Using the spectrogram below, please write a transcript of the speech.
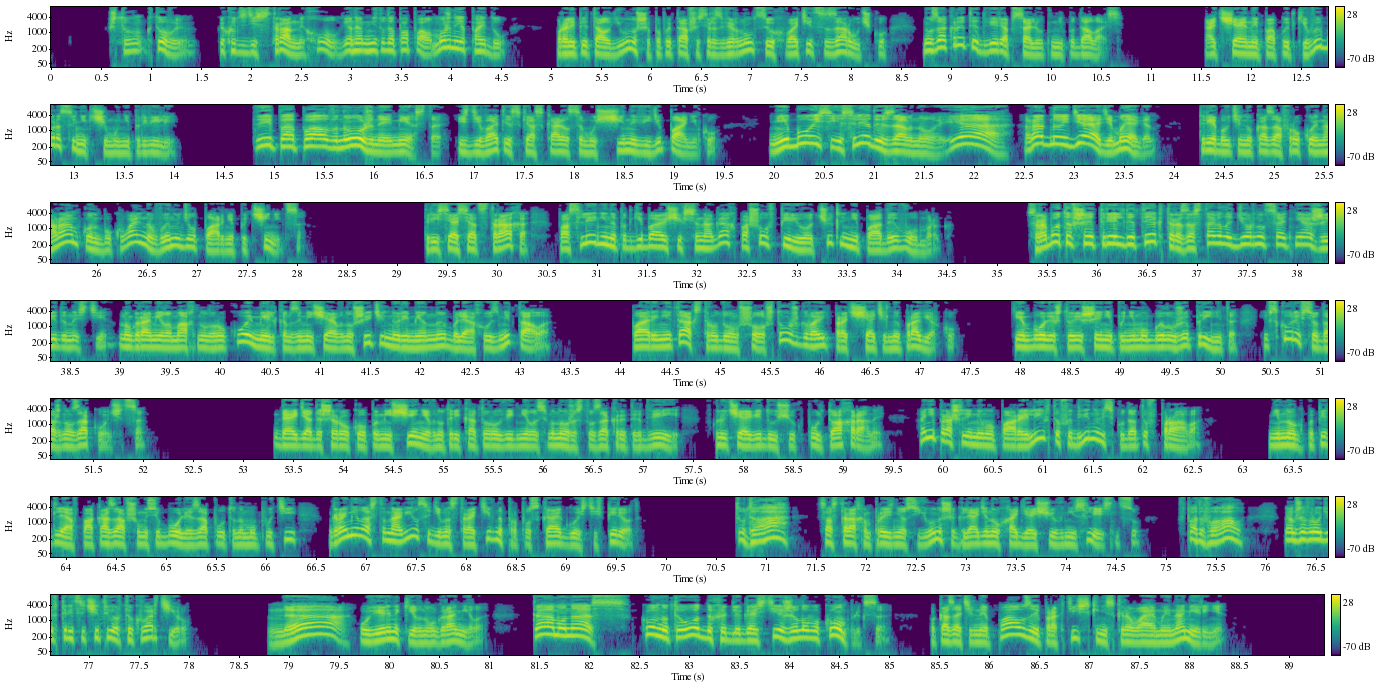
«Что? Кто вы? Какой-то здесь странный холл. Я, наверное, не туда попал. Можно я пойду?» Пролепетал юноша, попытавшись развернуться и ухватиться за ручку, но закрытая дверь абсолютно не подалась. Отчаянные попытки выбраться ни к чему не привели. «Ты попал в нужное место», — издевательски оскалился мужчина, видя панику. «Не бойся и следуй за мной. Я родной дядя Меган. Требовательно указав рукой на рамку, он буквально вынудил парня подчиниться. Трясясь от страха, последний на подгибающихся ногах пошел вперед, чуть ли не падая в обморок. Сработавшая трель детектора заставила дернуться от неожиданности, но Громила махнул рукой, мельком замечая внушительную ременную бляху из металла. Парень не так с трудом шел, что уж говорить про тщательную проверку. Тем более, что решение по нему было уже принято, и вскоре все должно закончиться. Дойдя до широкого помещения, внутри которого виднелось множество закрытых дверей, включая ведущую к пульту охраны, они прошли мимо пары лифтов и двинулись куда-то вправо. Немного попетляв по оказавшемуся более запутанному пути, Громила остановился, демонстративно пропуская гостей вперед. «Туда?» — со страхом произнес юноша, глядя на уходящую вниз лестницу. «В подвал? Нам же вроде в тридцать четвертую квартиру». «Да», — уверенно кивнул Громила. «Там у нас комната отдыха для гостей жилого комплекса. Показательная пауза и практически нескрываемые намерения».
